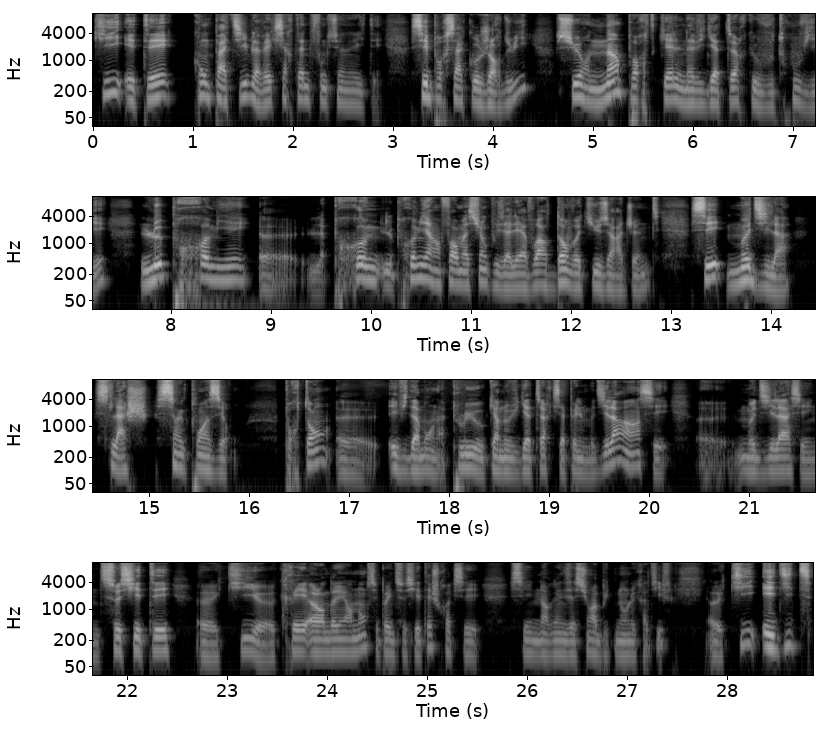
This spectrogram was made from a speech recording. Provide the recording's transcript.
qui étaient compatibles avec certaines fonctionnalités. C'est pour ça qu'aujourd'hui, sur n'importe quel navigateur que vous trouviez, euh, la, première information que vous allez avoir dans votre user agent, c'est Mozilla slash 5.0. Pourtant, euh, évidemment, on n'a plus aucun navigateur qui s'appelle Mozilla. Hein. c'est euh, Mozilla, c'est une société euh, qui crée. Alors d'ailleurs non, c'est pas une société. Je crois que c'est une organisation à but non lucratif qui édite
